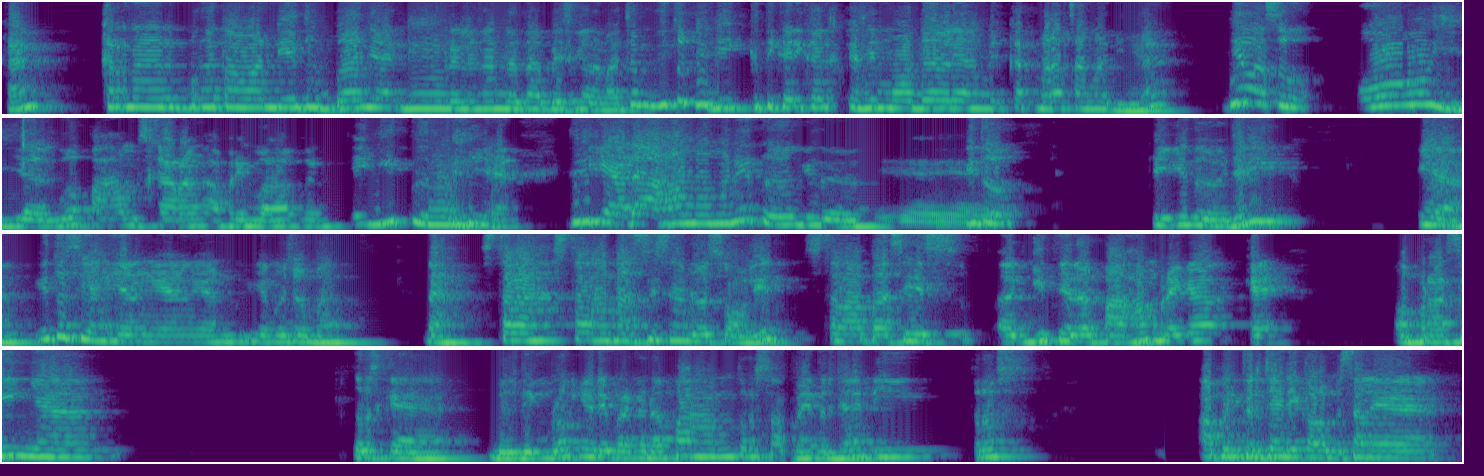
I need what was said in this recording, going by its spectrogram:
Kan? Karena pengetahuan dia itu banyak di rilisan database segala macam itu jadi ketika dikasih model yang dekat banget sama dia dia langsung oh iya gue paham sekarang apa yang gue lakukan. Kayak gitu ya jadi kayak ada aha momen itu gitu. Iya, iya. itu kayak gitu. Jadi ya itu sih yang yang yang yang, yang gue coba. Nah setelah setelah basisnya udah solid setelah basis uh, gitnya udah paham mereka kayak operasinya terus kayak building blocknya mereka udah paham terus apa yang terjadi terus apa yang terjadi kalau misalnya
